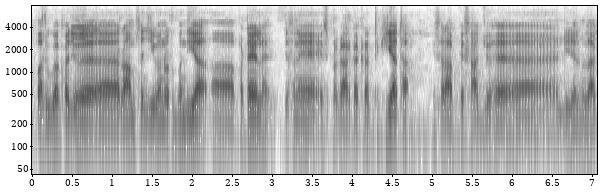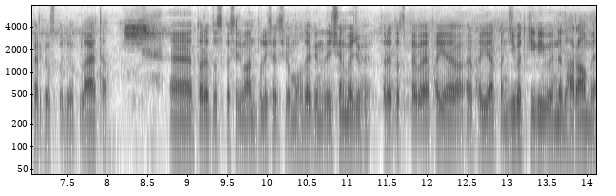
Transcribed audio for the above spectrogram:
पहरुआ का जो है राम संजीवन और बंदिया पटेल है, जिसने इस प्रकार का कृत्य किया था शराब के साथ जो है डीजल मिला करके उसको जो पिलाया था। तुरंत उस पर श्रीमान पुलिस अधीक्षक महोदय के निर्देशन में जो है तुरंत उस पर एफ़ आई आर पंजीबत की गई विभिन्न धाराओं में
